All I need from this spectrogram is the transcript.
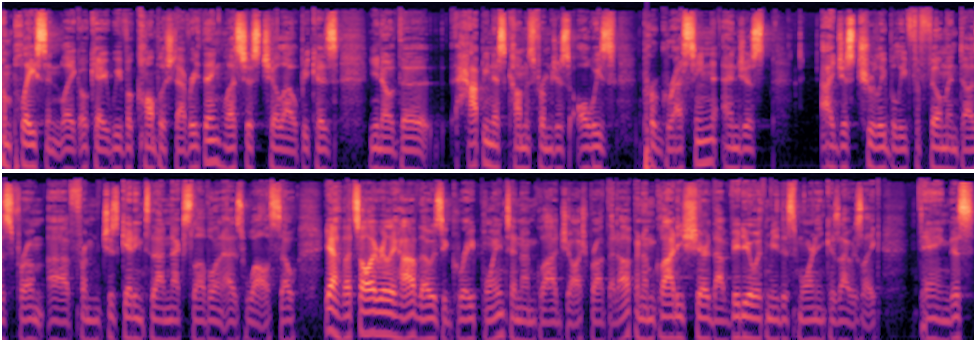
complacent like okay we've accomplished everything let's just chill out because you know the happiness comes from just always progressing and just I just truly believe fulfillment does from uh, from just getting to that next level as well. So yeah, that's all I really have. That was a great point, and I'm glad Josh brought that up, and I'm glad he shared that video with me this morning because I was like, dang, this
